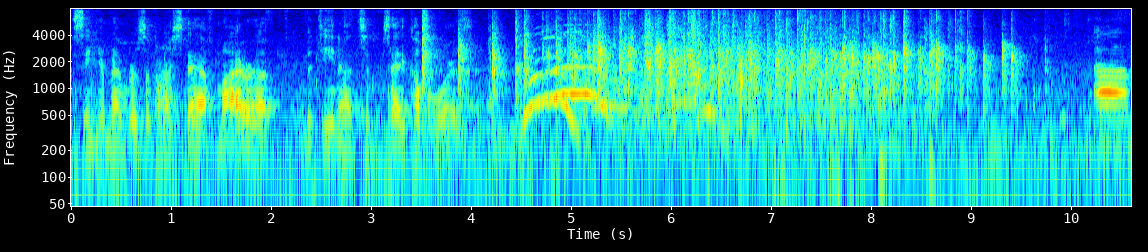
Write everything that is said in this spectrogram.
the senior members of our staff, Myra Medina, to say a couple words. Um,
